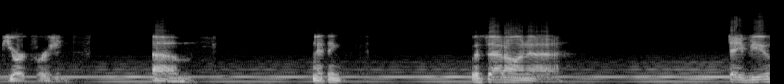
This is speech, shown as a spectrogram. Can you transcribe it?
Bjork version. Um, I think was that on a uh, debut?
